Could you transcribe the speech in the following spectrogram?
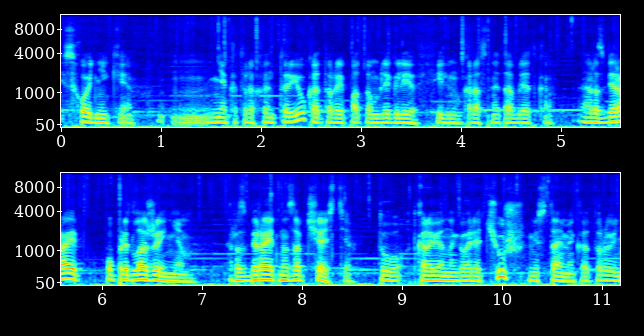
исходники некоторых интервью, которые потом легли в фильм «Красная таблетка», разбирает по предложениям разбирает на запчасти ту, откровенно говоря, чушь местами, которую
